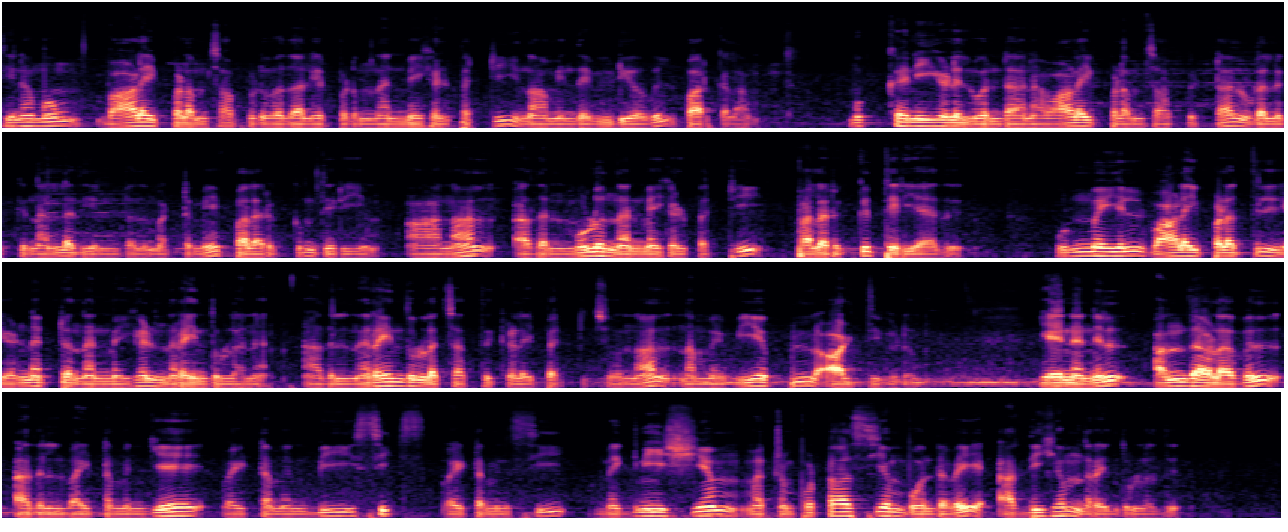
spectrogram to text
தினமும் வாழைப்பழம் சாப்பிடுவதால் ஏற்படும் நன்மைகள் பற்றி நாம் இந்த வீடியோவில் பார்க்கலாம். முக்கனிகளில் ஒன்றான வாழைப்பழம் சாப்பிட்டால் உடலுக்கு நல்லது என்பது மட்டுமே பலருக்கும் தெரியும். ஆனால் அதன் முழு நன்மைகள் பற்றி பலருக்கு தெரியாது. உண்மையில் வாழைப்பழத்தில் எண்ணற்ற நன்மைகள் நிறைந்துள்ளன. அதில் நிறைந்துள்ள சத்துக்களை பற்றி சொன்னால் நம்மை வியப்பில் ஆழ்த்திவிடும். ஏனெனில் அந்த அளவில் அதில் vitamin A vitamin B six vitamin C magnesium மற்றும் பொட்டாசியம் போன்றவை அதிகம் நிறைந்துள்ளது.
